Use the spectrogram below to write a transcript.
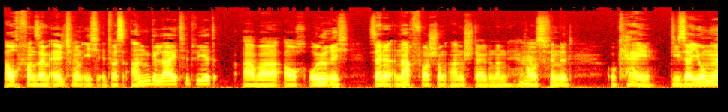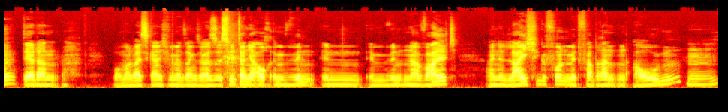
auch von seinem älteren Ich etwas angeleitet wird, aber auch Ulrich seine Nachforschung anstellt und dann herausfindet, okay, dieser Junge, der dann, boah, man weiß gar nicht, wie man sagen soll, also es wird dann ja auch im, Win, in, im Windener Wald eine Leiche gefunden mit verbrannten Augen Mhm.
